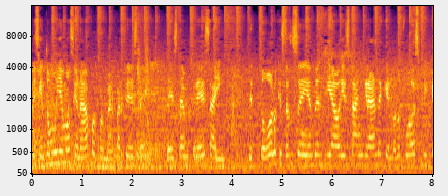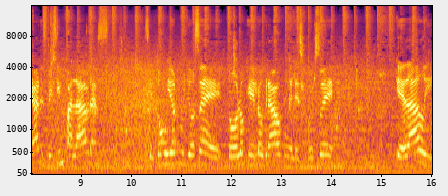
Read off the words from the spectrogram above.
Me siento muy emocionada por formar parte de, este, de esta empresa y de todo lo que está sucediendo el día hoy es tan grande que no lo puedo explicar, estoy sin palabras. Siento muy orgullosa de todo lo que he logrado con el esfuerzo que he dado y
